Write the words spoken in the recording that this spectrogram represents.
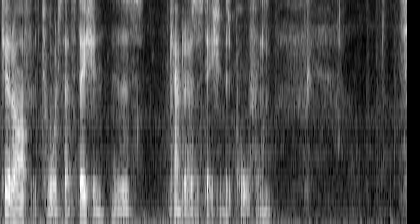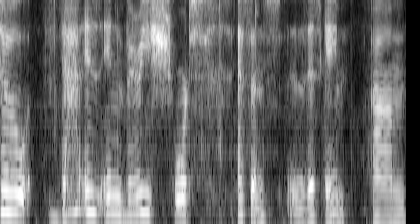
jet off towards that station. This is counted as a station, this pole thingy. So that is in very short essence this game. Um,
